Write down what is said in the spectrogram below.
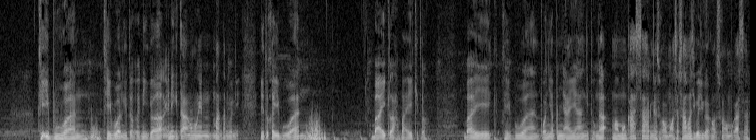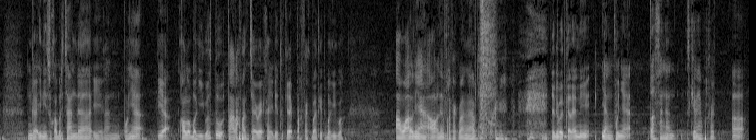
keibuan keibuan gitu. Ini gua ini kita ngomongin mantan gue nih. Dia tuh keibuan baik lah baik gitu. Baik keibuan pokoknya penyayang gitu. Nggak ngomong kasar nggak suka ngomong kasar. Sama sih gue juga nggak suka ngomong kasar. Nggak ini suka bercanda iya kan. Pokoknya ya kalau bagi gue tuh tarafan cewek kayak dia tuh kayak perfect banget itu bagi gue awalnya awalnya perfect banget. Jadi buat kalian nih yang punya pasangan sekiranya perfect uh,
